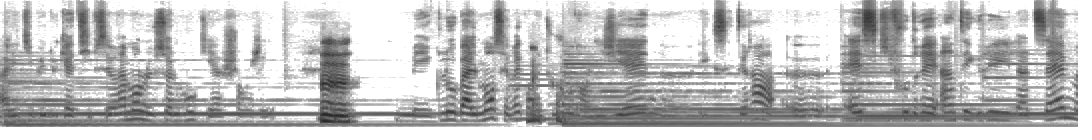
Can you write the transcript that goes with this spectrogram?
à l'équipe éducative. C'est vraiment le seul mot qui a changé. Mmh. Mais globalement, c'est vrai qu'on est toujours dans l'hygiène, euh, etc. Est-ce qu'il faudrait intégrer la TSEM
